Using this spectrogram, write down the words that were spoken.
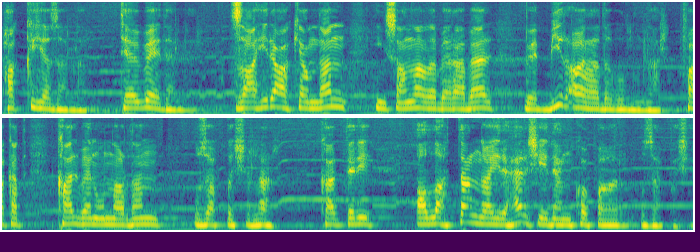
hakkı yazarlar, tevbe ederler. Zahiri ahkamdan insanlarla beraber ve bir arada bulunurlar. Fakat kalben onlardan uzaklaşırlar. Kalpleri Allah'tan gayrı her şeyden kopar, uzaklaşır.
